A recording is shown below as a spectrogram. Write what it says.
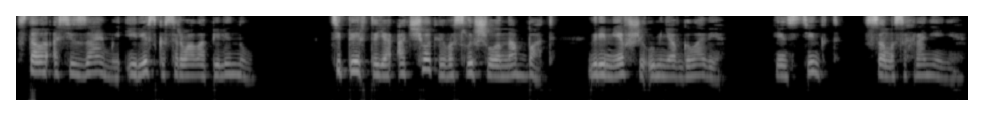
стала осязаемой и резко сорвала пелену. Теперь-то я отчетливо слышала набат, гремевший у меня в голове. Инстинкт самосохранения.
